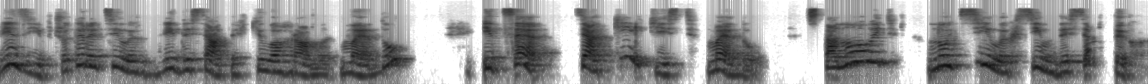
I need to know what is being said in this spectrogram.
Він з'їв 4,2 кілограми меду, і це, ця кількість меду становить 0,7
